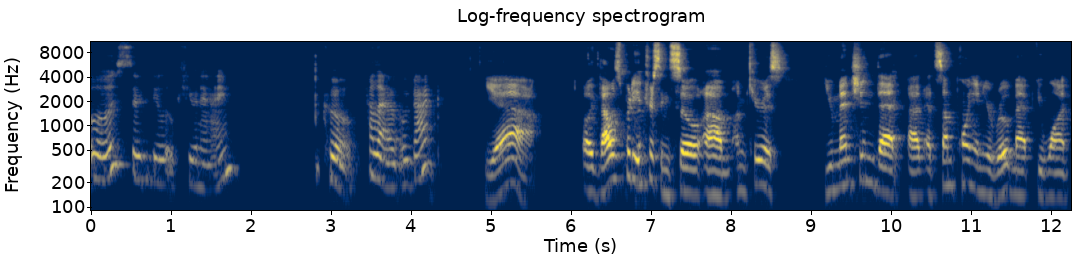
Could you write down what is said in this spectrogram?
us. So we can do a little Q and A. Cool. Hello, are we back? Yeah. Oh, that was pretty interesting. So um, I'm curious. You mentioned that at some point in your roadmap, you want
